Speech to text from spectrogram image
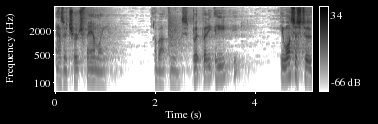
as a church family about things. But, but he, he, he wants us to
